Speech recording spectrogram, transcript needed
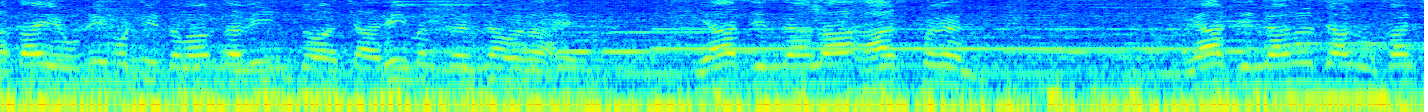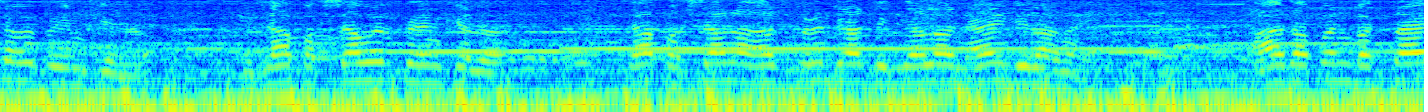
आता एवढी मोठी जबाबदारी चारही मंत्र्यांच्यावर आहे. या जिल्ह्याला आजपर्यंत या जिल्ह्यानं ज्या लोकांच्या पक्षावर प्रेम केलं. त्या पक्षानं आजपर्यंत या जिल्ह्याला न्याय दिला नाही. आज आपण बघताय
